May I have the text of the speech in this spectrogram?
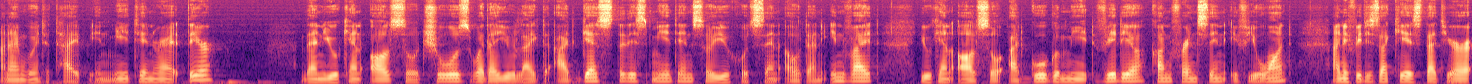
and I'm going to type in meeting right there. Then you can also choose whether you like to add guests to this meeting so you could send out an invite. You can also add Google Meet video conferencing if you want. And if it is a case that you're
